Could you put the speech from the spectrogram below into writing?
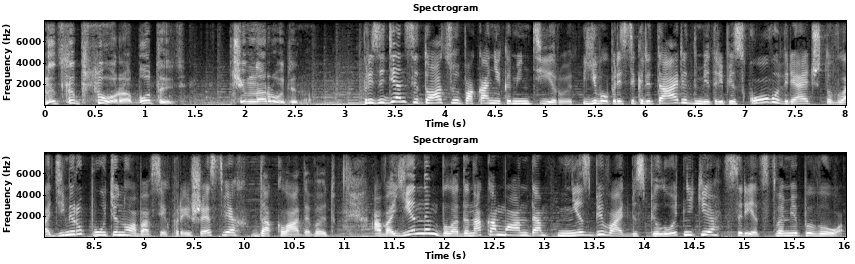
на ЦЕПСО работать, чем на родину. Президент ситуацию пока не комментирует. Его пресс-секретарь Дмитрий Песков уверяет, что Владимиру Путину обо всех происшествиях докладывают. А военным была дана команда не сбивать беспилотники средствами ПВО.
